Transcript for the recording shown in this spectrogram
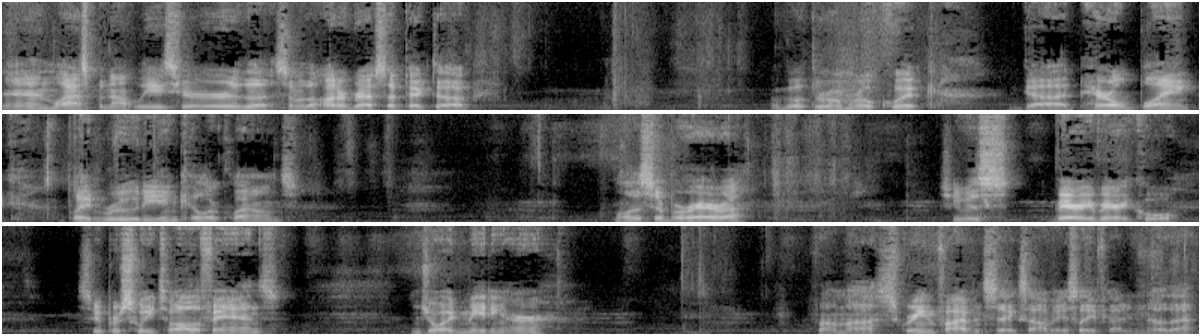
And last but not least, here are the, some of the autographs I picked up. I'll go through them real quick. Got Harold Blank, played Rudy in Killer Klowns. Melissa Barrera. She was very, very cool. Super sweet to all the fans. Enjoyed meeting her. From uh, Scream 5 and 6, obviously, if I didn't know that.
